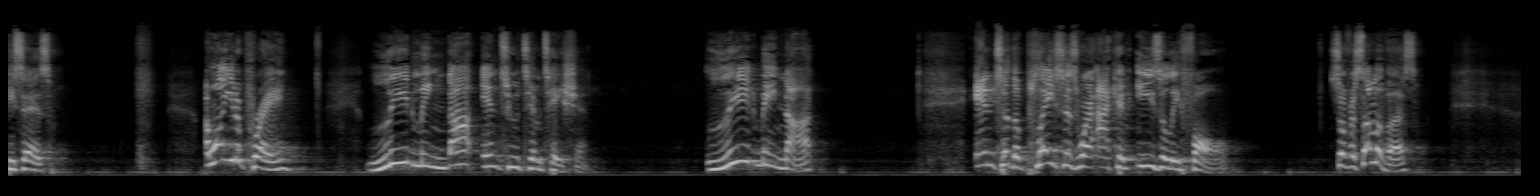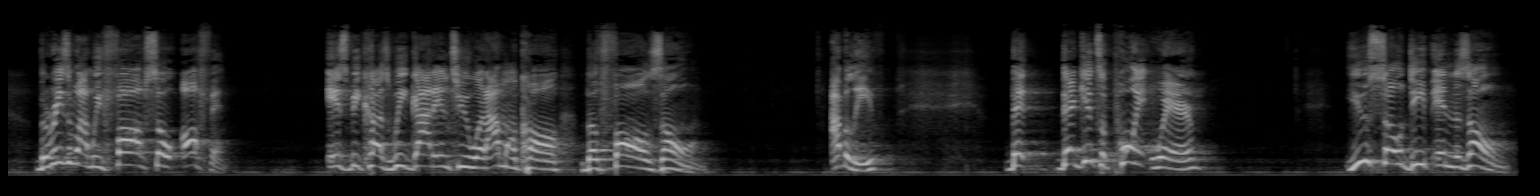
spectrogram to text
He says, I want you to pray, lead me not into temptation. Lead me not into the places where I can easily fall. So for some of us, the reason why we fall so often is because we got into what I'm gonna call the fall zone. I believe that there gets a point where you so deep in the zone,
